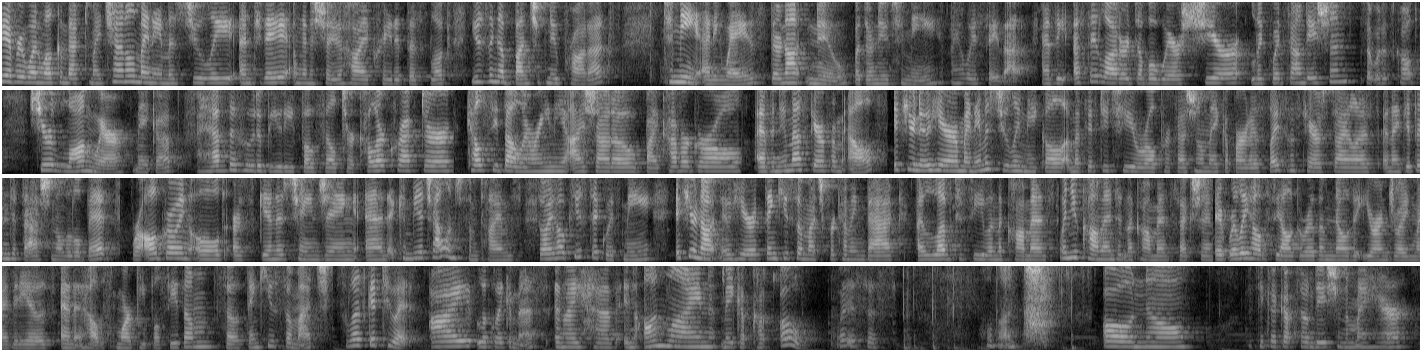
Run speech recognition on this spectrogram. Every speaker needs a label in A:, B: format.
A: Hey everyone, welcome back to my channel. My name is Julie and today I'm gonna show you how I created this look using a bunch of new products. To me anyways, they're not new, but they're new to me. I always say that. I have the Estee Lauder Double Wear Sheer Liquid Foundation. Is that what it's called? Sheer Longwear Makeup. I have the Huda Beauty Faux Filter Color Corrector, Kelsey Ballerini Eyeshadow by CoverGirl. I have a new mascara from e.l.f. If you're new here, my name is Julie Meikle. I'm a 52 year old professional makeup artist, licensed hairstylist, and I dip into fashion a little bit. We're all growing old, our skin is changing, and it can be a challenge sometimes. So I hope you stick with me. If you're not new here, thank you so much for coming back. I love to see you in the comments. When you comment in the comments section, it really helps the algorithm know that you're enjoying my videos and it helps more people see them. So thank you so much. So let's get to it. I look like a mess and I have an online makeup oh, what is this? Hold on. Oh no, I think I got foundation in my hair.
